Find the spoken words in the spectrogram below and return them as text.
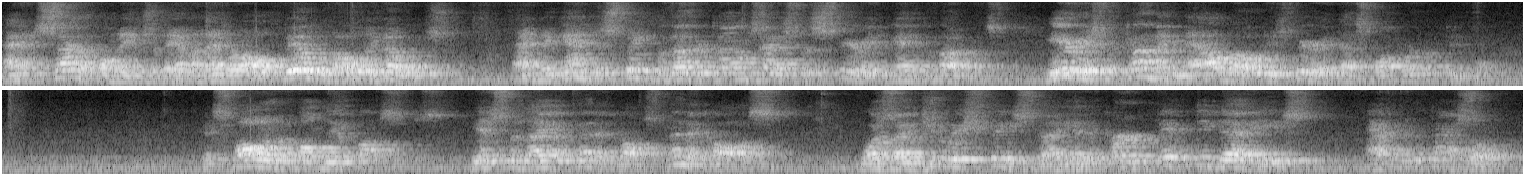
And it sat upon each of them, and they were all filled with the Holy Ghost, and began to speak with other tongues as the Spirit gave them utterance. Here is the coming now of the Holy Spirit. That's what we're looking for. It's fallen upon the apostles. It's the day of Pentecost. Pentecost was a Jewish feast day. It occurred 50 days after the Passover.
